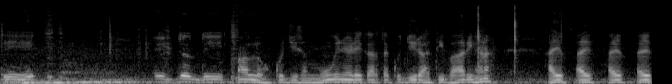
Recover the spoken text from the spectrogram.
ਤੇ ਇੱਧਰ ਦੀ ਆ ਲੋ ਕੁਝੀ ਦਾ ਮੂੰਹ ਵੀ ਨੇੜੇ ਕਰਤਾ, ਕੁਝੀ ਰਾਤੀ ਬਾਹਰ ਹੀ, ਹਨਾ? ਆਇਓ ਆਇਓ ਆਇਓ ਆਇਓ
